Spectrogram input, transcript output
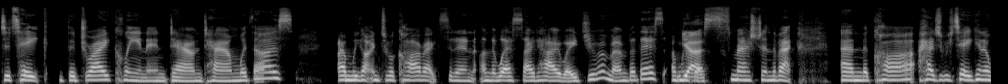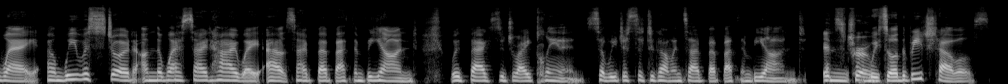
to take the dry cleaning downtown with us. And we got into a car accident on the West Side Highway. Do you remember this? And we got Yes. smashed in the back. And the car had to be taken away. And we were stood on the West Side Highway outside Bed Bath and Beyond with bags of dry cleaning. So we just had to go inside Bed Bath and Beyond. It's And true. We saw the beach towels.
